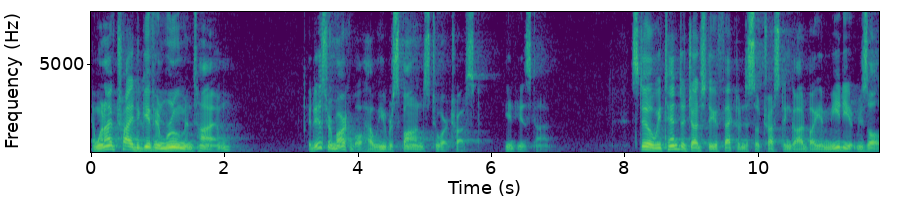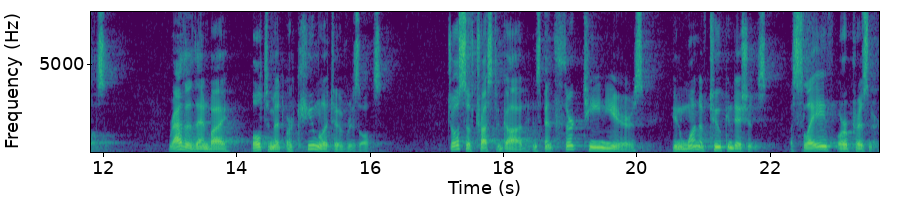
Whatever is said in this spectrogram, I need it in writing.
And when I've tried to give him room and time, it is remarkable how he responds to our trust in his time. Still, we tend to judge the effectiveness of trusting God by immediate results rather than by ultimate or cumulative results. Joseph trusted God and spent 13 years in one of two conditions a slave or a prisoner.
